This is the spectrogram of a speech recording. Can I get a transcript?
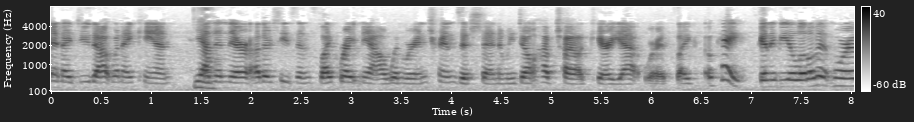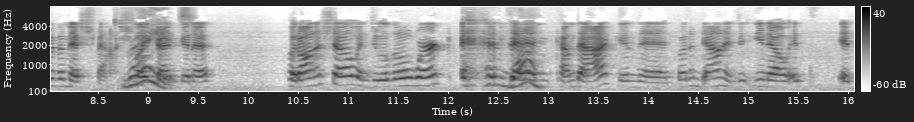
and I do that when I can. Yeah. And then there are other seasons, like right now, when we're in transition and we don't have childcare yet, where it's like, okay, it's going to be a little bit more of a mishmash. Like, I'm going to put on a show and do a little work and then Yeah. come back and then put them down and do, you know it's it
